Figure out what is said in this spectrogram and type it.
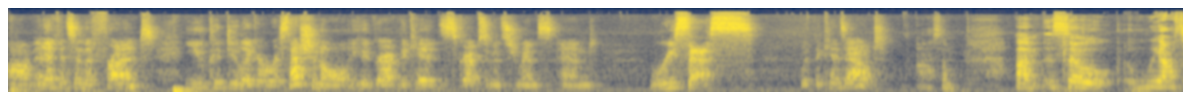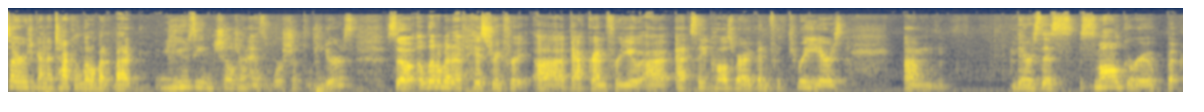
Um, and if it's in the front, you could do like a recessional. You could grab the kids, grab some instruments, and recess with the kids out. Awesome. Um, so we also are going to talk a little bit about using children as worship leaders. So a little bit of history for uh, background for you uh, at St. Paul's, where I've been for three years. Um, there's this small group, but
